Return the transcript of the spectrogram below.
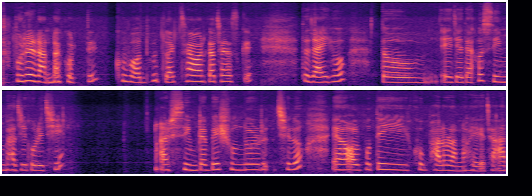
দুপুরের রান্না করতে। খুব অদ্ভুত লাগছে আমার কাছে আজকে। তো যাই হোক, তো এই যে দেখো, সিম ভাজি করেছি। আর সিমটা বেশ সুন্দর ছিল। অল্পতেই খুব ভালো রান্না হয়ে গেছে। আর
